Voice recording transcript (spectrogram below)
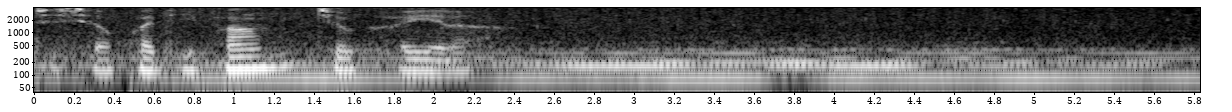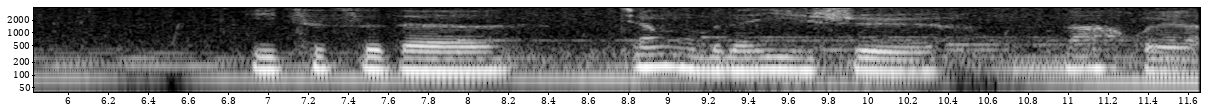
这小块地方就可以了。一次次的将我们的意识拉回来，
